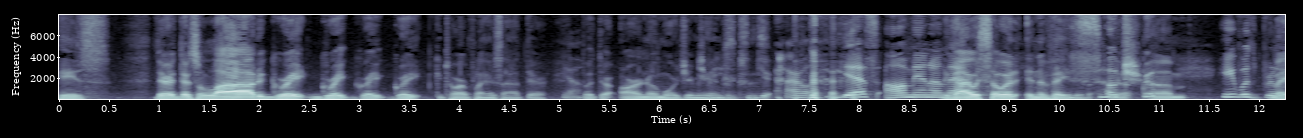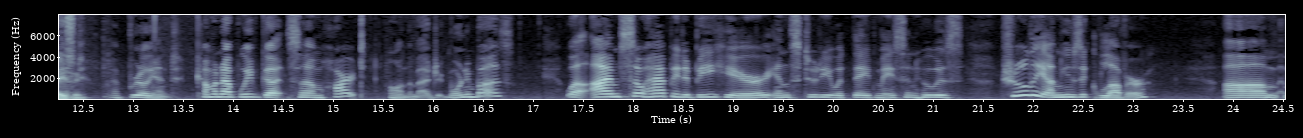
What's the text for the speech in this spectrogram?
he's there. There's a lot of great, great, great, great guitar players out there. Yeah. But there are no more Jimi Hendrixes. I- yes, amen on the that. The guy was so innovative. So Uh, true. Um, he was brilliant. amazing. Uh, brilliant. Coming up, we've got some heart on the Magic Morning Buzz. Well, I'm so happy to be here in studio with Dave Mason, who is truly a music lover um,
